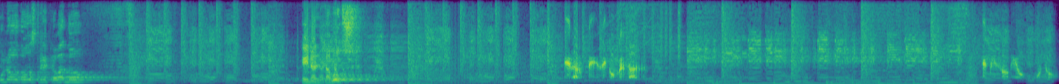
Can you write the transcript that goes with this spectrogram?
Uno, dos, tres, probando. En altavoz. El arte de conversar. Episodio 1.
